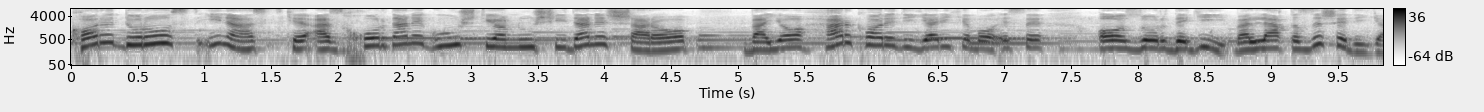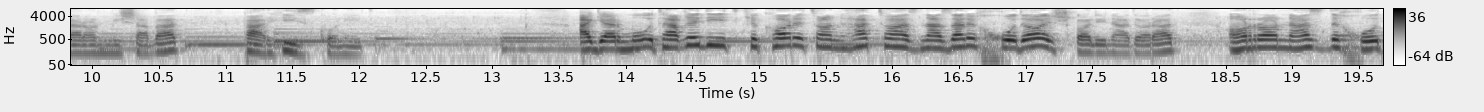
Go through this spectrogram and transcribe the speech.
کار درست این است که از خوردن گوشت یا نوشیدن شراب و یا هر کار دیگری که باعث آزردگی و لغزش دیگران می شود پرهیز کنید. اگر معتقدید که کارتان حتی از نظر خدا اشکالی ندارد آن را نزد خود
